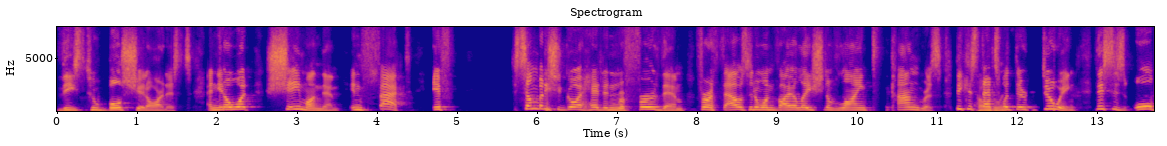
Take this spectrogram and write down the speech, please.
these two bullshit artists. And you know what? Shame on them. In fact, if somebody should go ahead and refer them for a thousand and one violation of lying to Congress because that's what they're doing. This is all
